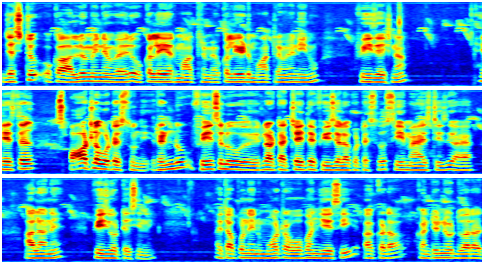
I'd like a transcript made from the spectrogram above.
జస్ట్ ఒక అల్యూమినియం వైర్ ఒక లేయర్ మాత్రమే ఒక లీడ్ మాత్రమే నేను ఫీజు వేసిన. వేస్తే స్పాట్లో కొట్టేస్తుంది. రెండు ఫేసులు ఎలా టచ్ అయితే ఫీజు ఎలా కొట్టేస్తుందో సేమ్ యాజ్ అలానే ఫీజు కొట్టేసింది. అయితే అప్పుడు నేను మోటార్ ఓపెన్ చేసి అక్కడ కంటిన్యూ ద్వారా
